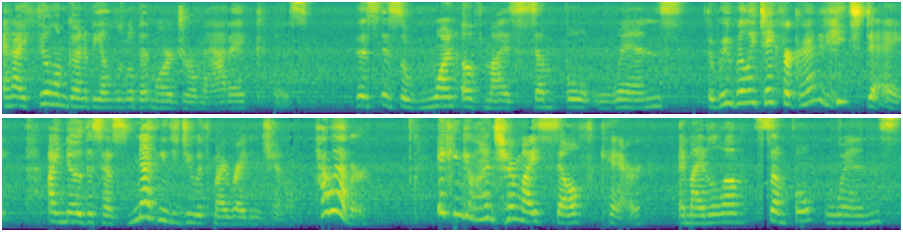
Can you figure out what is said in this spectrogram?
and I feel I'm going to be a little bit more dramatic. This is one of my simple wins that we really take for granted each day. I know this has nothing to do with my writing channel. However, it can go under my self-care and my love simple wins,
